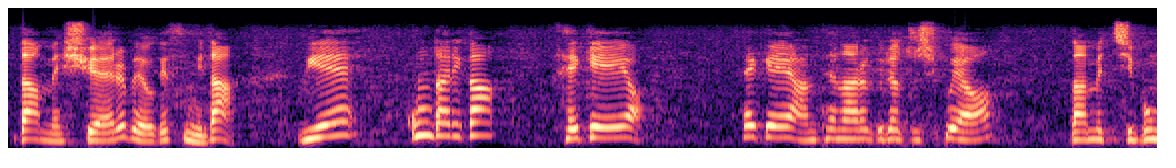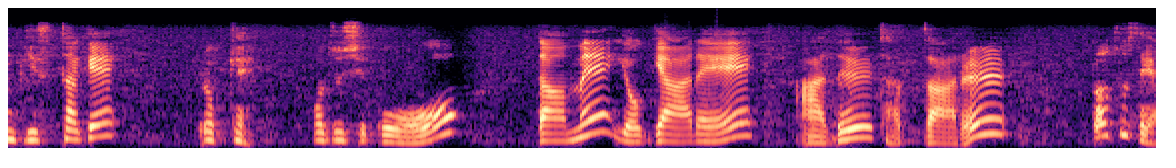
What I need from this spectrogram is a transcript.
그 다음에 쉐를 배우겠습니다. 위에 꽁다리가 3개예요. 3개의 안테나를 그려주시고요. 그 다음에 지붕 비슷하게 이렇게 거주시고 그 다음에 여기 아래에 아들 자자를 써주세요.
